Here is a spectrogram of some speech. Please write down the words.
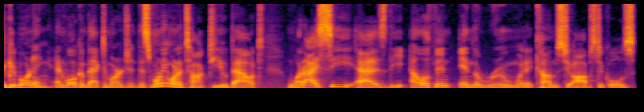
So, good morning and welcome back to Margin. This morning, I want to talk to you about what I see as the elephant in the room when it comes to obstacles,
